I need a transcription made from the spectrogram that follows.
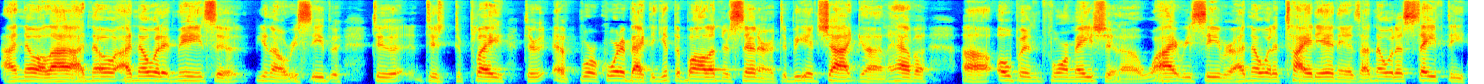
I know a lot. I know I know what it means to you know receive the, to to to play to uh, for a quarterback to get the ball under center, to be in shotgun, have a uh, open formation, a wide receiver. I know what a tight end is. I know what a safety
